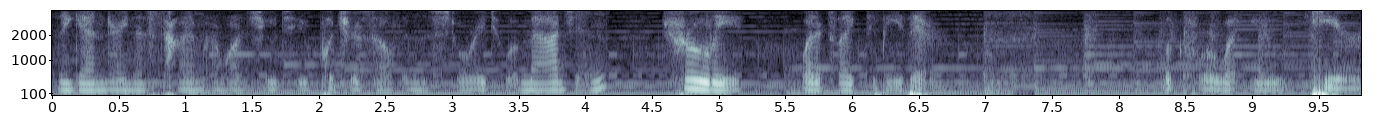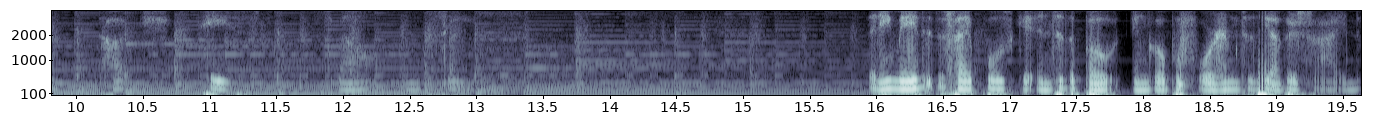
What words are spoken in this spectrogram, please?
and again during this time. I want you to put yourself in the story to imagine truly what it's like to be there. Look for what you hear, touch, taste, smell, and see. Then he made the disciples get into the boat and go before him to the other side,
